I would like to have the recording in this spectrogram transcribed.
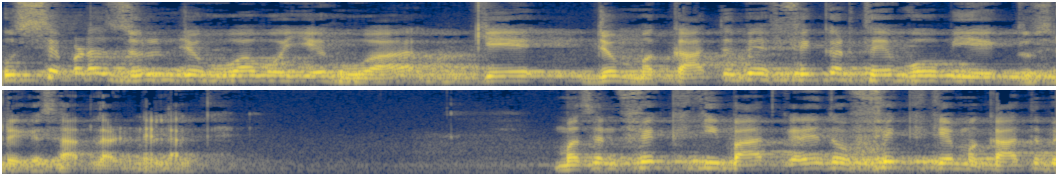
اس سے بڑا ظلم جو ہوا، وہ یہ ہوا کہ جو مکاتب فکر تھے، وہ بھی ایک دوسرے کے ساتھ لڑنے لگ گئے۔ مثلا فک کی بات کریں تو فک کے مکاتب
